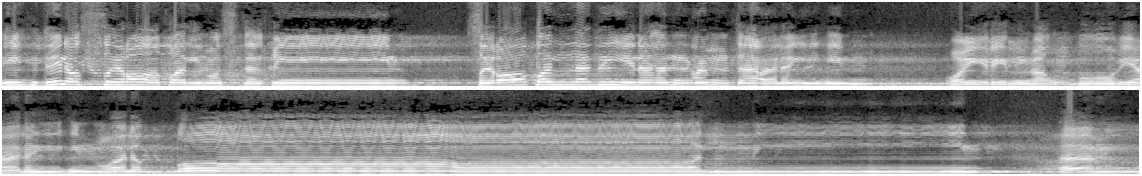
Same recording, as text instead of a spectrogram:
اهدنا الصراط المستقيم. صراط الذين أنعمت عليهم غير المغضوب عليهم ولا الضالين. آمين.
